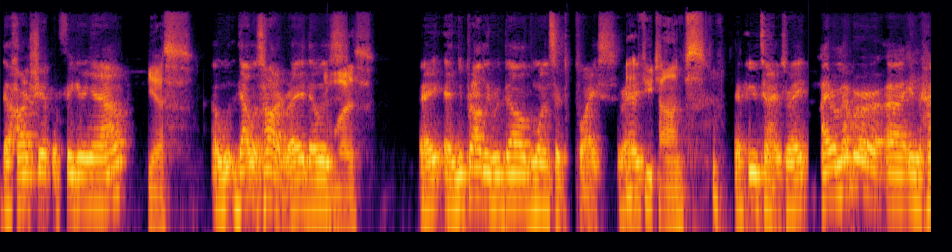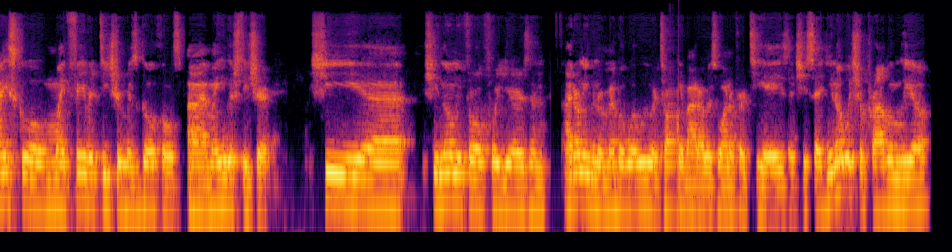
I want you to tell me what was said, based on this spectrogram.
the hardship of figuring it out? Yes. Uh, that was hard, right? That was. It was. Right, and you probably rebelled once or twice, right? a few times. a few times, right? I remember uh, in high school, my favorite teacher, Ms. Goethals, uh, my English teacher. She uh, she known me for four years, and I don't even remember what we were talking about. I was one of her TAs, and she said, "You know what's your problem, Leo?"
